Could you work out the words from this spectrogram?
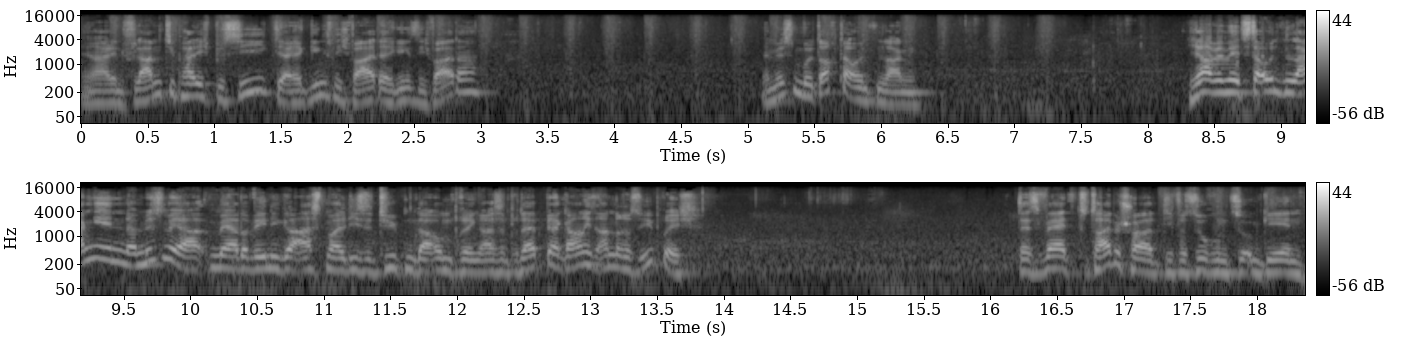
Ja, den Flammentyp hatte ich besiegt. Ja, hier ging es nicht weiter, hier ging es nicht weiter. Wir müssen wohl doch da unten lang. Ja, wenn wir jetzt da unten lang gehen, dann müssen wir ja mehr oder weniger erstmal diese Typen da umbringen. Also bleibt ja gar nichts anderes übrig. Das wäre jetzt total bescheuert, die Versuchung zu umgehen.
